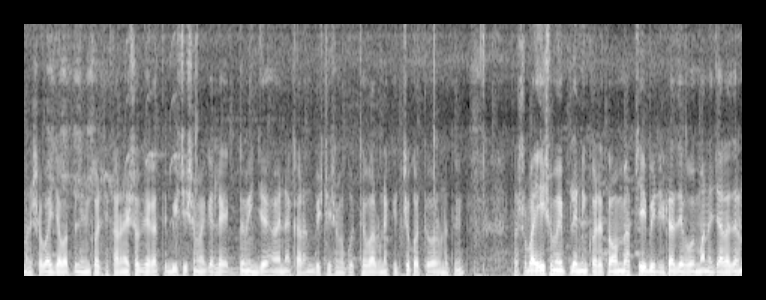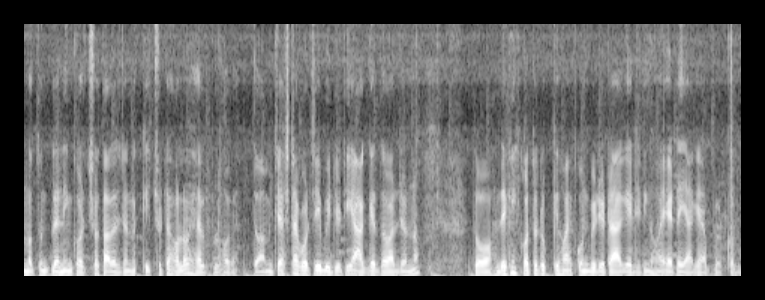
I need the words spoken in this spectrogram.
মানে সবাই যাওয়ার প্ল্যানিং করছে, কারণ এসব জায়গাতে বৃষ্টির সময় গেলে একদম এনজয় হয় না, কারণ বৃষ্টির সময় ঘুরতে পারব না, কিচ্ছু করতে পারব না তুমি। তো সবাই এই সময় প্ল্যানিং করে, তো আমি ভাবছি এই ভিডিওটা দেবো মানে যারা যারা নতুন প্ল্যানিং করছ, তাদের জন্য কিছুটা হলেও হেল্পফুল হবে। তো আমি চেষ্টা করছি এই ভিডিওটি আগে দেওয়ার জন্য। তো দেখি কতটুকু কী হয়, কোন ভিডিওটা আগে এডিটিং হয়, এটাই আগে আপলোড করব।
